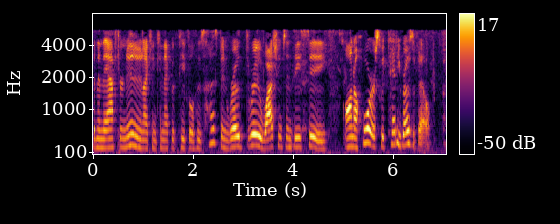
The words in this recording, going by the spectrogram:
But in the afternoon, I can connect with people whose husband rode through Washington, D.C. on a horse with Teddy Roosevelt.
